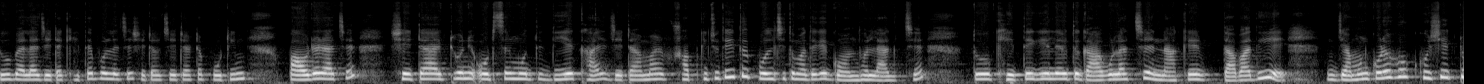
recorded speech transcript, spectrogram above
দুবেলা যেটা খেতে বলেছে সেটা হচ্ছে এটা একটা প্রোটিন পাউডার আছে, সেটা একটুখানি ওটসের মধ্যে দিয়ে খাই যেটা আমার সব কিছুতেই তো বলছি তোমাদেরকে গন্ধ লাগছে। তো খেতে গেলে তো গা গোলাচ্ছে, নাকে দাবা দিয়ে যেমন করে হোক খুশি একটু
